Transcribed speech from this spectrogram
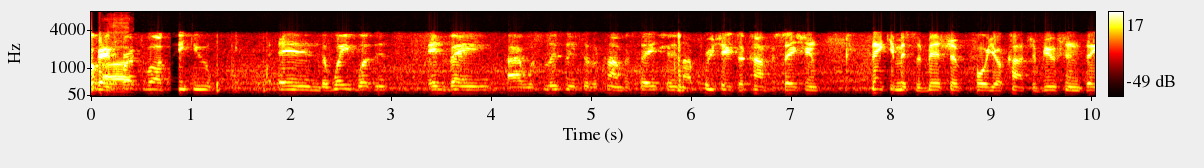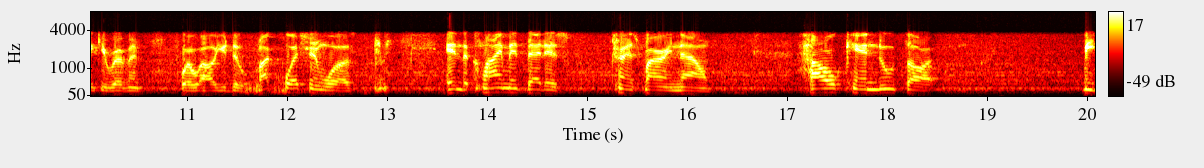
Okay. Uh, first of all, thank you. And the wait wasn't in vain. I was listening to the conversation. I appreciate the conversation. Thank you, Mr. Bishop, for your contribution. Thank you, Reverend, for all you do. My question was, in the climate that is transpiring now how can New Thought be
